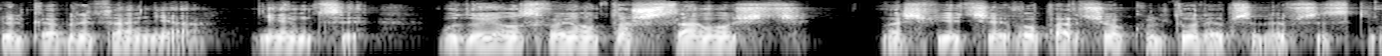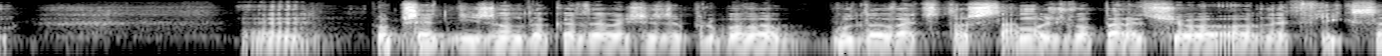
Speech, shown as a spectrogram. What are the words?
Wielka Brytania, Niemcy budują swoją tożsamość na świecie w oparciu o kulturę przede wszystkim. E, poprzedni rząd okazało się, że próbował budować tożsamość w oparciu o Netflixa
